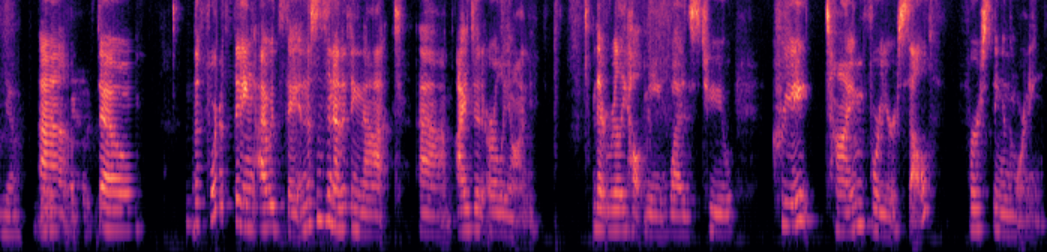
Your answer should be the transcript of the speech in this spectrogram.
Yeah. Um, so the fourth thing i would say and this is another thing that um, i did early on that really helped me was to create time for yourself first thing in the morning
